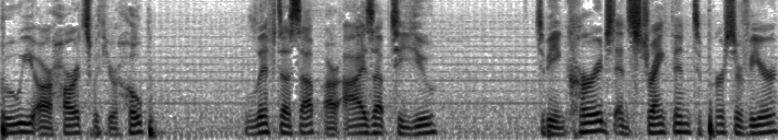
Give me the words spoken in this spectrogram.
buoy our hearts with your hope, lift us up, our eyes up to you, to be encouraged and strengthened, to persevere,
